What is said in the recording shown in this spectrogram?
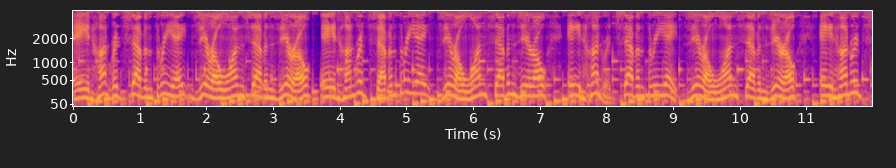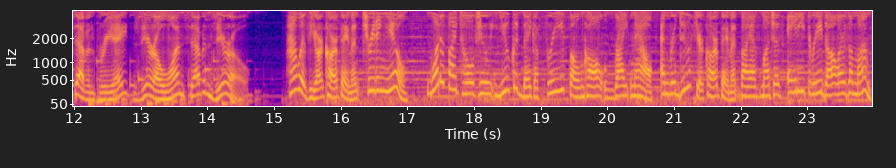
800 738 0170. 800 738 0170. 800 738 0170. 800 738 0170. How is your car payment treating you? What if I told you you could make a free phone call right now and reduce your car payment by as much as $83 a month?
